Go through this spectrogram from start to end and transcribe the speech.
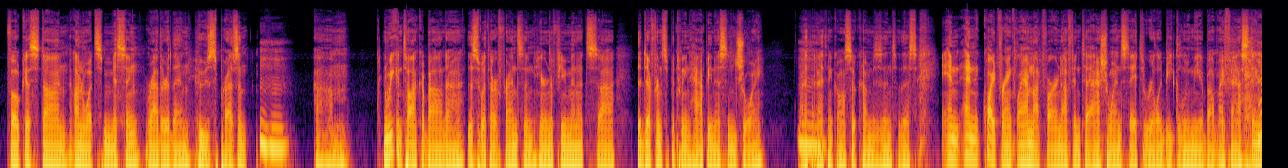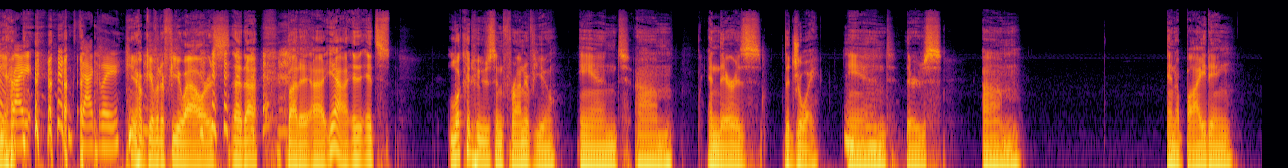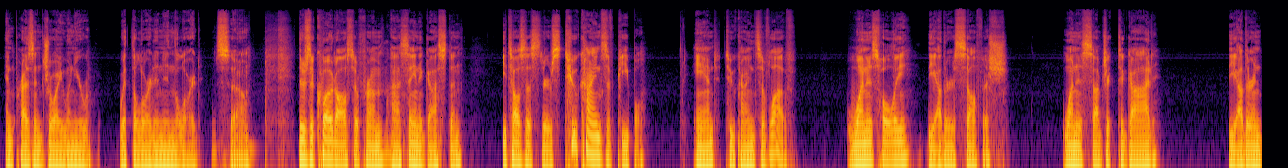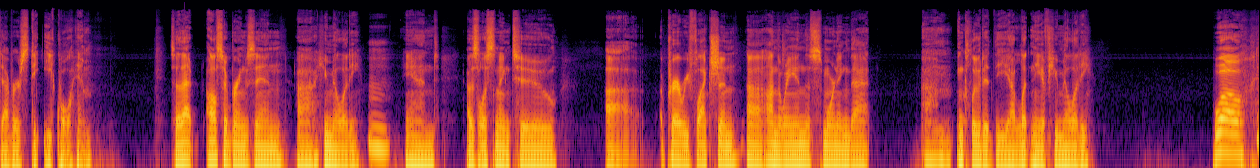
Focused on on what's missing rather than who's present. Mm-hmm. Um, and we can talk about uh, this with our friends in here in a few minutes. Uh, the difference between happiness and joy. Mm. I, th- I, mm. think also comes into this. And and quite frankly, I'm not far enough into Ash Wednesday to really be gloomy about my fasting yet. right, exactly. you know, give it a few hours. and, uh, but uh, yeah, it, it's look at who's in front of you, and um, and there is the joy, mm-hmm. and there's um, an abiding and present joy when you're with the Lord and in the Lord. So there's a quote also from uh, St. Augustine. He tells us there's two kinds of people and two kinds of love. One is holy, the other is selfish. One is subject to God, the other endeavors to equal him. So that also brings in uh, humility. Mm. And I was listening to uh, a prayer reflection uh, on the way in this morning that um, included the uh, litany of humility. Whoa!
